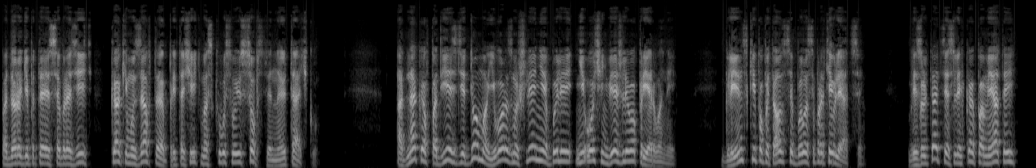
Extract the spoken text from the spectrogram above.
по дороге пытаясь сообразить, как ему завтра притащить в Москву свою собственную тачку. Однако в подъезде дома его размышления были не очень вежливо прерваны. Глинский попытался было сопротивляться. В результате, слегка помятый,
